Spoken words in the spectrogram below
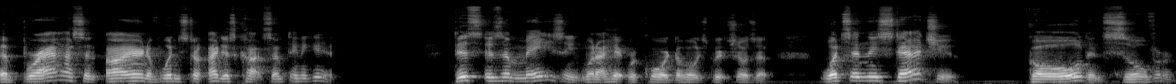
of brass and iron, of wood and stone. I just caught something again. This is amazing. When I hit record, the Holy Spirit shows up. What's in this statue? Gold and silver.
